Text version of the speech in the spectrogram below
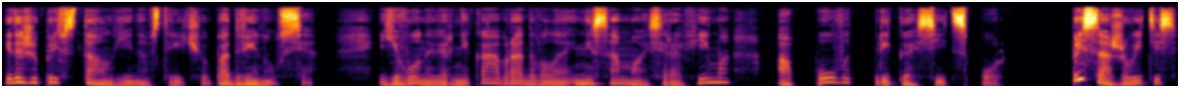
и даже привстал ей навстречу, подвинулся. Его наверняка обрадовала не сама Серафима, а повод пригасить спор. «Присаживайтесь.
